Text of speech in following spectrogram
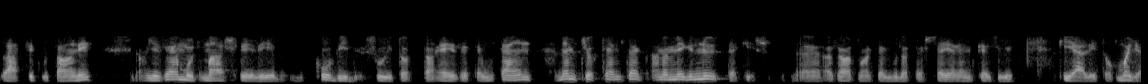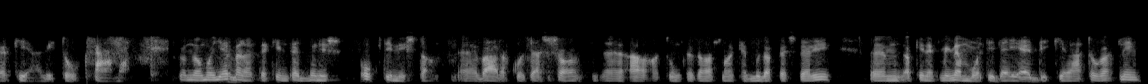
látszik utalni, hogy az elmúlt másfél év Covid sújtotta helyzete után nem csökkentek, hanem még nőttek is az Altmarket Budapesten jelentkező kiállítók, magyar kiállítók száma. Gondolom, hogy ebben a tekintetben is optimista várakozással állhatunk az Altmarket Budapest elé, akinek még nem volt ideje eddig kilátogatni,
